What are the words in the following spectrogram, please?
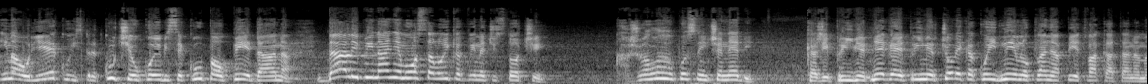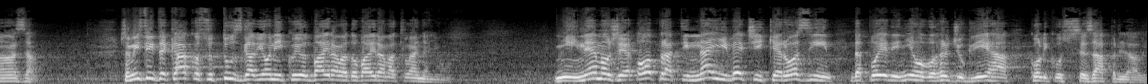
imao rijeku ispred kuće u kojoj bi se kupao 5 dana? Da li bi na njemu ostalo ikakvi nečistoći? Kažu Allah, poslaniće ne bi. Kaže, primjer njega je primjer čovjeka koji dnevno klanja pet vakata namaza. Šta mislite kako su tuzgavi oni koji od Bajrama do Bajrama klanjaju? Njih ne može oprati najveći kerozin da pojede njihovo hrđu grijeha koliko su se zaprljali.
